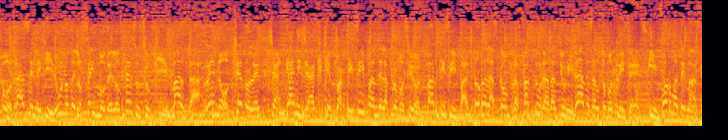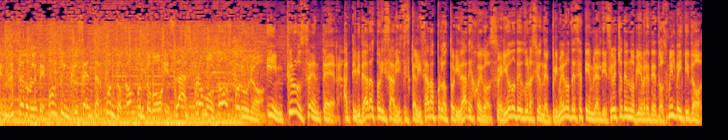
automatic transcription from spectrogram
Podrás elegir uno de los 6 modelos de Suzuki, Mazda, Renault, Chevrolet, Chang'an y Jack que participan de la promoción. Participan todas las compras facturadas de unidades automotrices. Infórmate más en www.incruzcenter.com.bo slash promo 2x1. Incruz Center. Actividad autorizada y fiscalizada por la Autoridad de Juegos. Periodo de duración del 1 de septiembre al 18 de noviembre de 2022.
